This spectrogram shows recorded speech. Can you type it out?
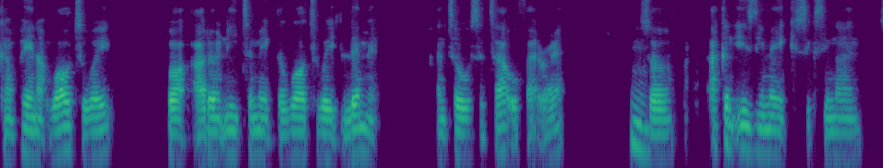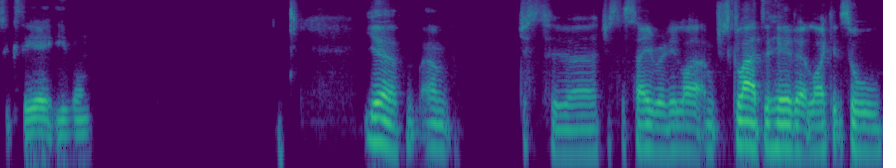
campaign at welterweight, but I don't need to make the welterweight limit until it's a title fight, right? Hmm. So I can easily make 69, 68 even. Yeah, um, just to uh, just to say really like I'm just glad to hear that like it's all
